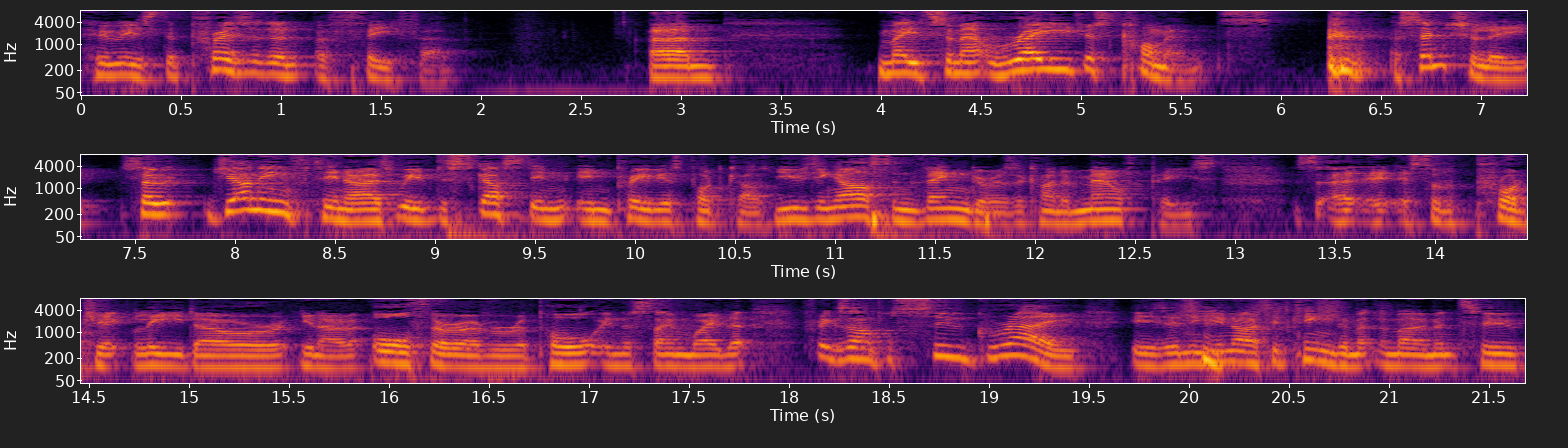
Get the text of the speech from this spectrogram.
who is the president of FIFA, um, made some outrageous comments. Essentially, so Gianni Infantino, as we've discussed in, in previous podcasts, using Arsene Wenger as a kind of mouthpiece, a, a sort of project leader or you know author of a report, in the same way that, for example, Sue Gray is in the United Kingdom at the moment to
